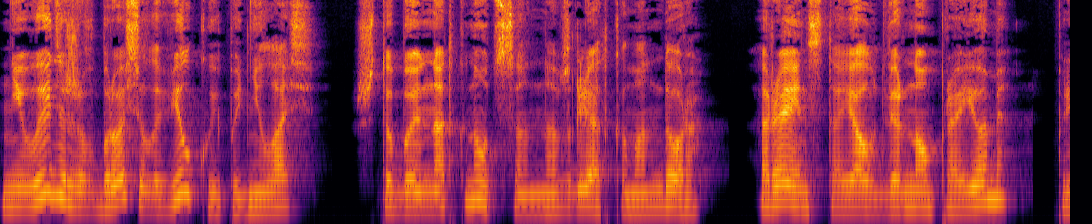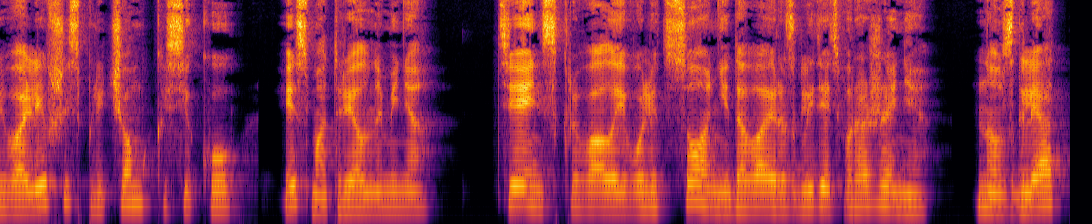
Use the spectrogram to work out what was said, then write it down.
Не выдержав, бросила вилку и поднялась, чтобы наткнуться на взгляд командора. Рейн стоял в дверном проеме, привалившись плечом к косяку, и смотрел на меня. Тень скрывала его лицо, не давая разглядеть выражение, но взгляд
